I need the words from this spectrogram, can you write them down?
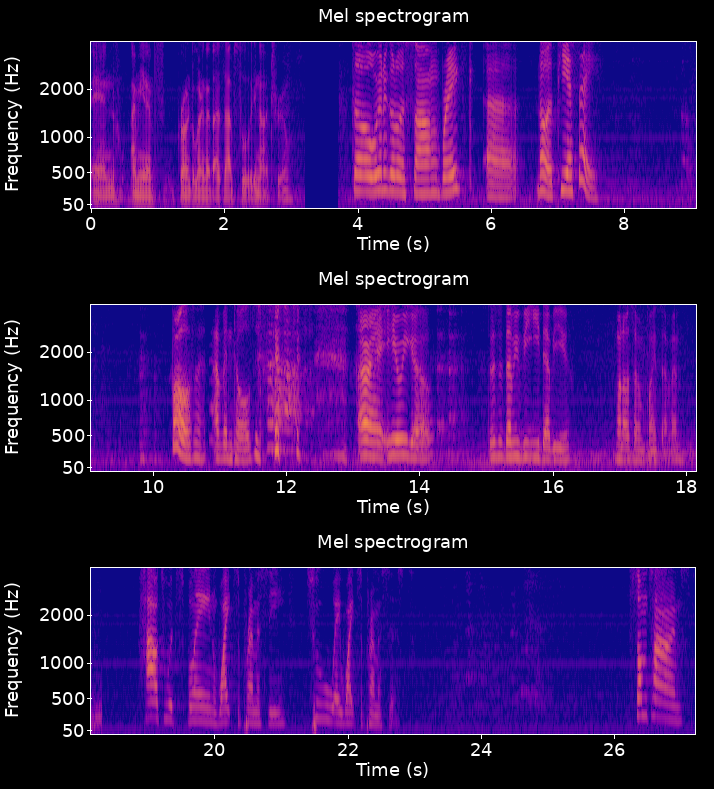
and I mean I've grown to learn that that's absolutely not true. So we're gonna go to a song break. Uh, no, a PSA. Both, Both, I've been told. All right, here we go. This is WVEW 107.7. how to explain white supremacy to a white supremacist. Sometimes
